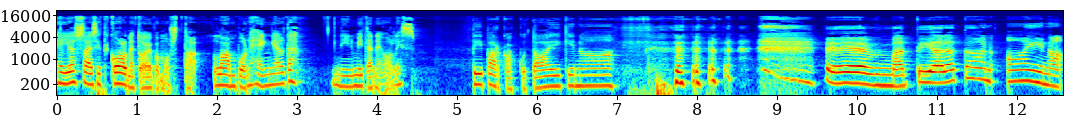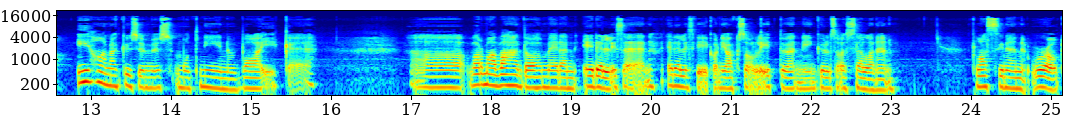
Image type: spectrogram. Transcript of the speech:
Hei, jos saisit kolme toivomusta lampun hengeltä, niin mitä ne olisi? Piparkakku taikinaa. en mä tiedä, tämä on aina ihana kysymys, mutta niin vaikea. Uh, varmaan vähän tuohon meidän edelliseen, edellisviikon jaksoon liittyen, niin kyllä se olisi sellainen klassinen world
